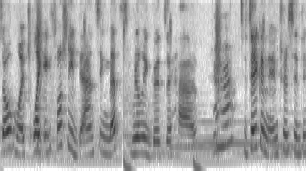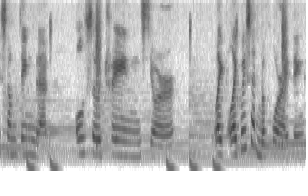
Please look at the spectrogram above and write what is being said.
so much, like especially dancing. That's really good to have. Mm-hmm. to take an interest into something that also trains your like like we said before i think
